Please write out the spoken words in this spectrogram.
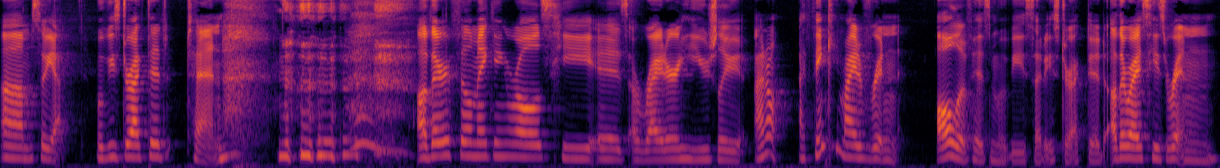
Um, so yeah, movies directed, 10. Other filmmaking roles, he is a writer. He usually, I don't, I think he might have written all of his movies that he's directed. Otherwise, he's written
